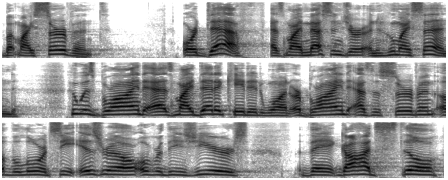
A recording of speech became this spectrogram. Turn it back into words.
but my servant? Or deaf as my messenger and whom I send? Who is blind as my dedicated one, or blind as the servant of the Lord? See, Israel over these years they, God still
